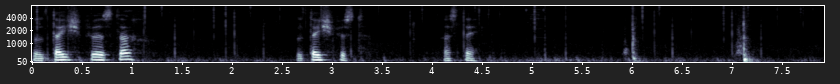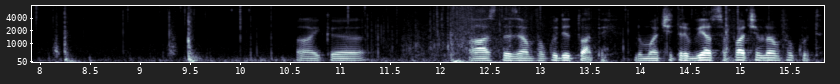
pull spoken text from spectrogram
Să-l tai și pe ăsta? Îl tai și pe ăsta. Asta e. Hai că astăzi am făcut de toate. Numai ce trebuia să facem l-am făcut.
